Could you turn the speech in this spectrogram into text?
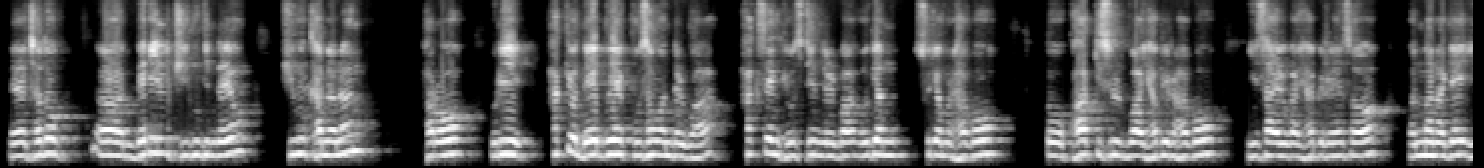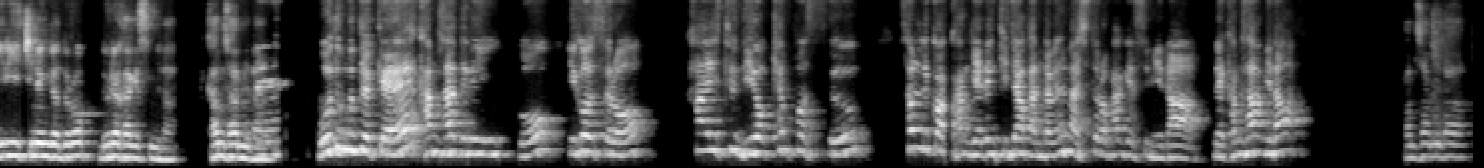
네, 저도 어, 내일 귀국인데요. 귀국하면은 바로 우리 학교 내부의 구성원들과 학생 교수님들과 의견 수렴을 하고 또 과학기술부와 협의를 하고 이사회와 협의를 해서 원만하게 일이 진행되도록 노력하겠습니다. 감사합니다. 네. 모든 분들께 감사드리고 이것으로 카이스트 뉴욕 캠퍼스 설립과 관계된 기자 간담회를 마치도록 하겠습니다. 네, 감사합니다. 감사합니다.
